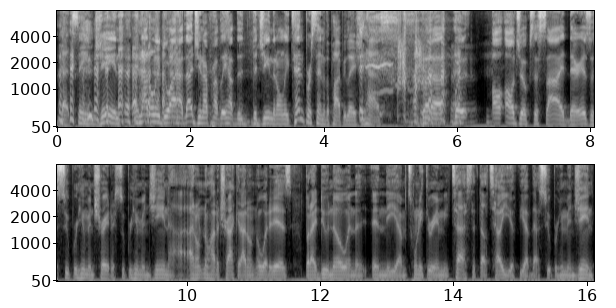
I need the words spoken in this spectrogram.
that same gene. And not only do I have that gene, I probably have the, the gene that only 10% of the population has. But, uh, but all, all jokes aside, there is a superhuman trait or superhuman gene. I, I don't know how to track it. I don't know what it is, but I do know in the in the um, 23andMe test that they'll tell you if you have that superhuman gene,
